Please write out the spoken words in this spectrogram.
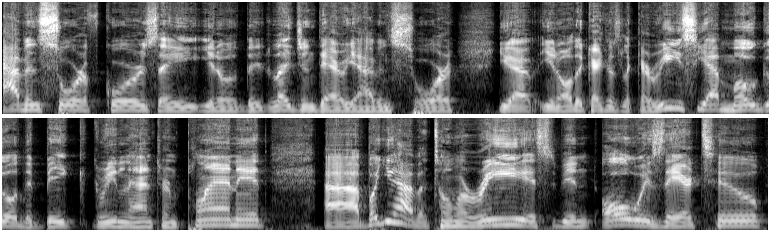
Abin Sur, of course, a you know the legendary Abin Sur. You have you know other characters like Arisia, Mogo, the big Green Lantern planet. Uh, but you have a Tomar-Re. It's been always there too.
